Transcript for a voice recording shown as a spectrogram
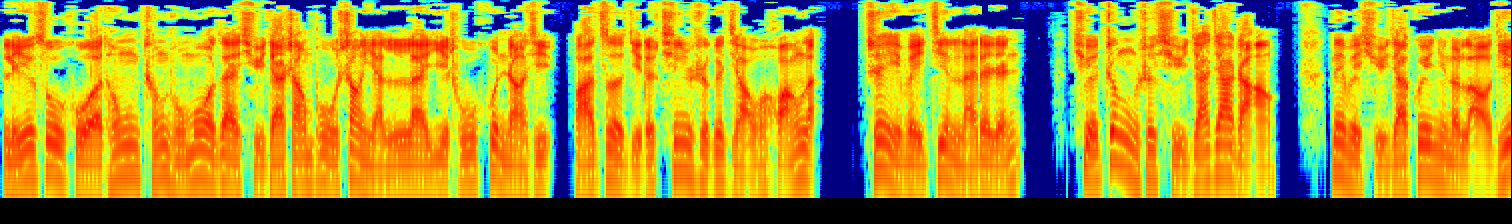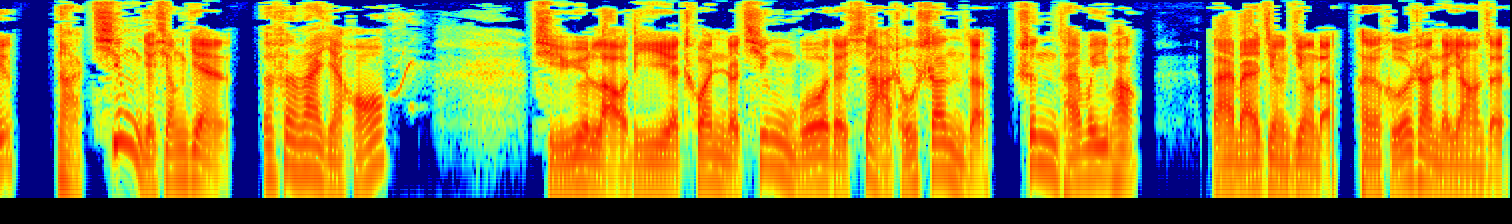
李素伙同程楚墨在许家商铺上演了一出混账戏，把自己的亲事给搅和黄了。这位进来的人，却正是许家家长，那位许家闺女的老爹。那亲家相见，分外眼红。许老爹穿着轻薄的夏绸衫子，身材微胖，白白净净的，很和善的样子。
